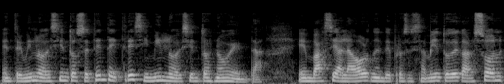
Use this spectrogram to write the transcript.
entre 1973 y 1990. En base a la orden de procesamiento de Garzón,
